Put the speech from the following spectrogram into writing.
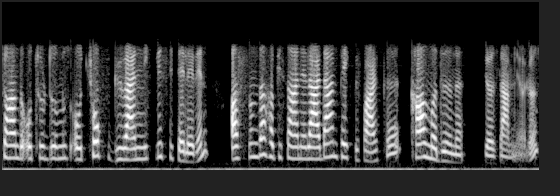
şu anda oturduğumuz o çok güvenlikli sitelerin aslında hapishanelerden pek bir farkı kalmadığını gözlemliyoruz.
